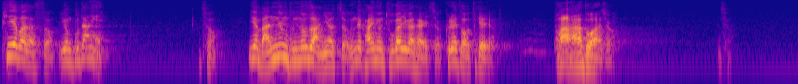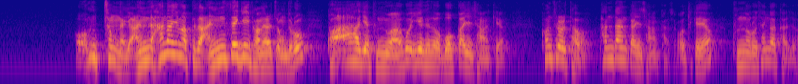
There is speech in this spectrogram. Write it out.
피해받았어. 이건 부당해. 그렇죠? 이게 맞는 분노도 아니었죠. 근데 가인은 두 가지가 다 있죠. 그래서 어떻게 해요? 과도하죠. 그렇죠? 엄청나게 하나님 앞에서 안색이 변할 정도로 과하게 분노하고 이게 그래서 뭐까지 장악해요? 컨트롤 타워, 판단까지 장악하죠. 어떻게 해요? 분노로 생각하죠.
